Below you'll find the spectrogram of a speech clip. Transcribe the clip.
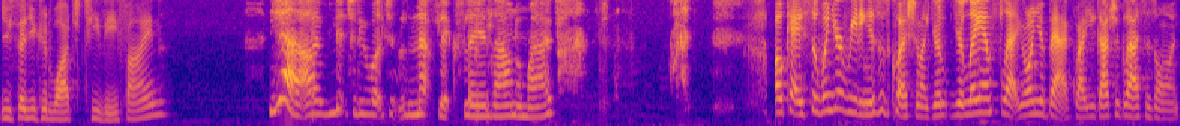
You said you could watch TV fine? Yeah, I literally watch Netflix laying down on my iPad. okay, so when you're reading, this is a question like you're you're laying flat, you're on your back, right? You got your glasses on.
